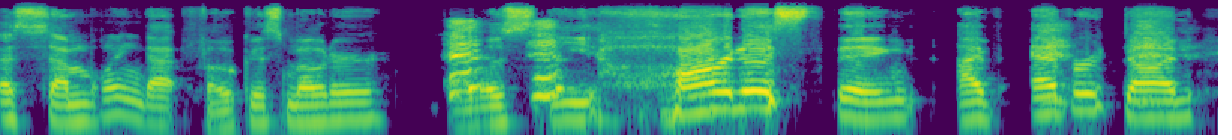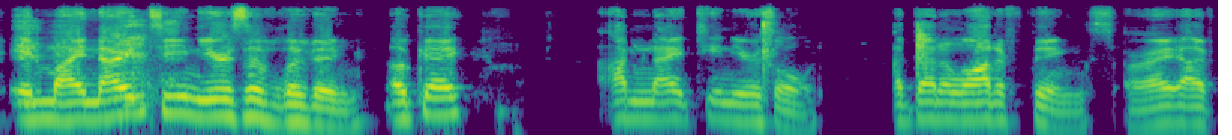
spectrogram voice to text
assembling that focus motor was the hardest thing I've ever done in my 19 years of living. Okay, I'm 19 years old. I've done a lot of things. All right, I've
